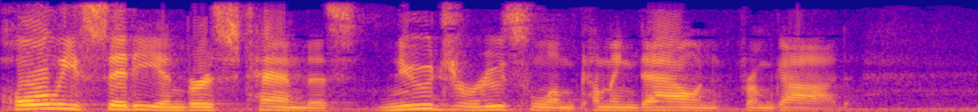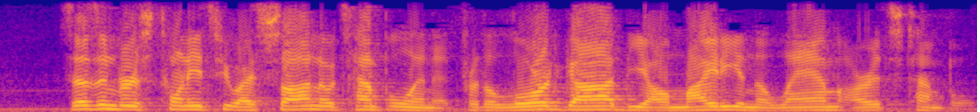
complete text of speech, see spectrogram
holy city in verse 10, this new Jerusalem coming down from God. It says in verse 22, I saw no temple in it, for the Lord God, the Almighty, and the Lamb are its temple.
